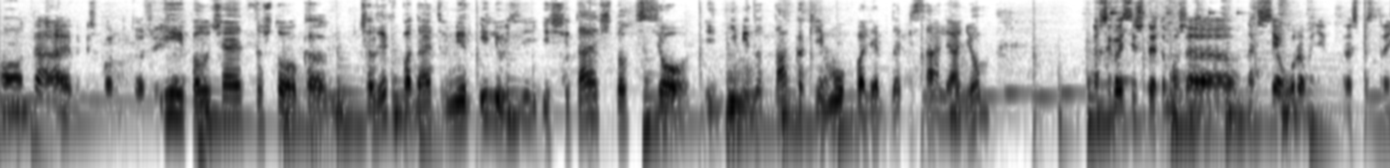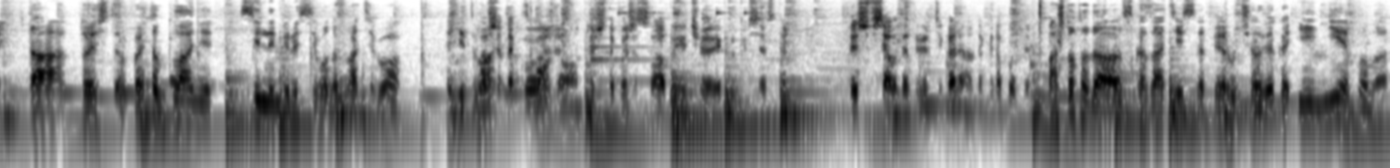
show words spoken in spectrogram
О, да, это бесспорно тоже. И получается, что к- человек впадает в мир иллюзий и считает, что все именно так, как ему хвалебно писали о нем, Но согласись, что это можно на все уровни распространить. Да, то есть в этом плане сильный мира сего назвать его едва Точно такой же, он точно такой же слабый человек, как и все остальные. То есть вся вот эта вертикаль, она так и работает. А что тогда сказать, если, например, у человека и не было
